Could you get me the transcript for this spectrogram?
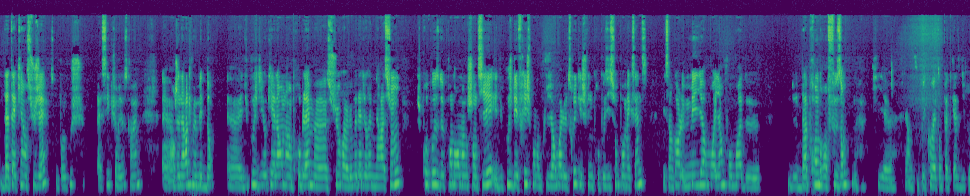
d'attaquer un sujet, parce que pour le coup, je suis assez curieuse quand même, en général, je me mets dedans. Euh, et du coup, je dis, OK, là, on a un problème euh, sur euh, le modèle de rémunération. Je propose de prendre en main le chantier. Et du coup, je défriche pendant plusieurs mois le truc et je fais une proposition pour Make Sense. Et c'est encore le meilleur moyen pour moi de d'apprendre en faisant, qui fait un petit peu écho à ton podcast du coup.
